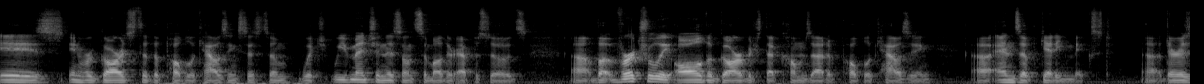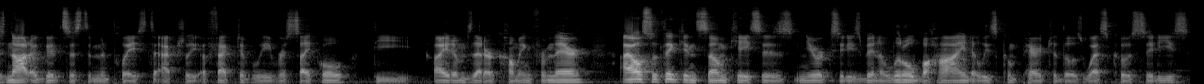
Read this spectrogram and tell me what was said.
is in regards to the public housing system, which we've mentioned this on some other episodes. Uh, but virtually all the garbage that comes out of public housing uh, ends up getting mixed. Uh, there is not a good system in place to actually effectively recycle the items that are coming from there. I also think in some cases, New York City's been a little behind, at least compared to those West Coast cities,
